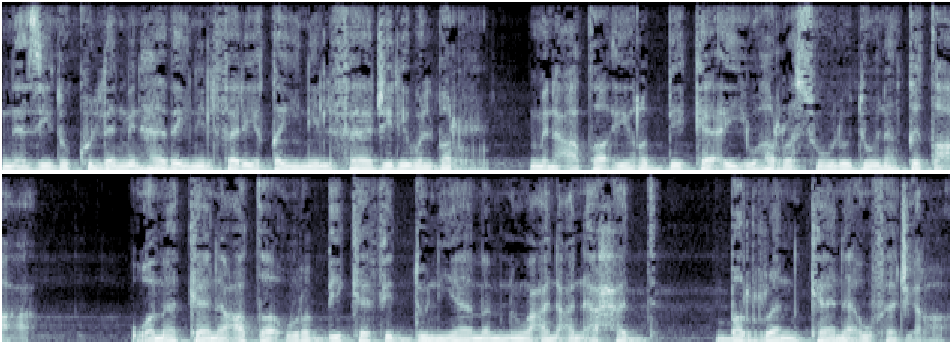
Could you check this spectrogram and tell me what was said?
نزيد كلا من هذين الفريقين الفاجر والبر من عطاء ربك أيها الرسول دون انقطاع. وما كان عطاء ربك في الدنيا ممنوعا عن احد برا كان أو فاجرا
